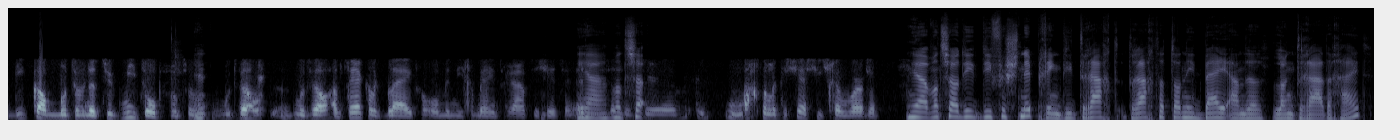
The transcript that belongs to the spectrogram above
die kant moeten we natuurlijk niet op. Want het, moet wel, het moet wel aantrekkelijk blijven om in die gemeenteraad te zitten. En ja, want het, uh, nachtelijke sessies gaan worden. Ja, want zou die, die versnippering, die draagt, draagt dat dan niet bij aan de langdradigheid?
